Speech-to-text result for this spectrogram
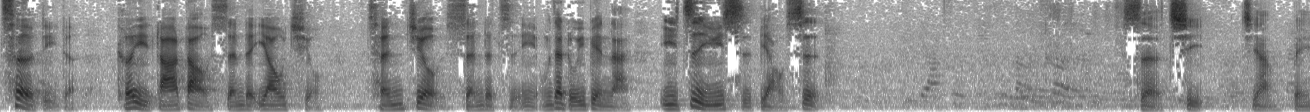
彻底的，可以达到神的要求。成就神的旨意，我们再读一遍来，以至于死，表示舍弃降卑。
